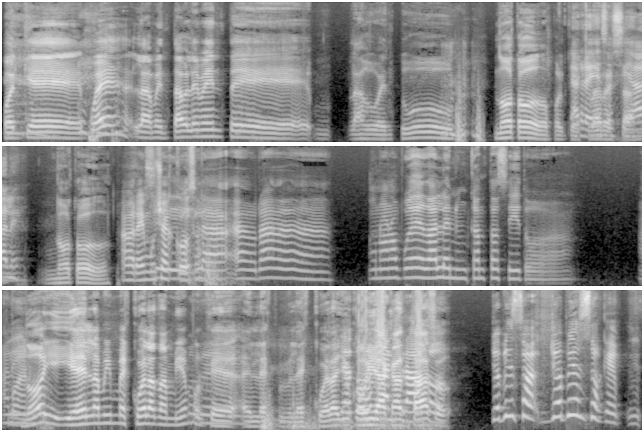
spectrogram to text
Porque, pues, lamentablemente, la juventud, no todo, porque Las redes claro está, sociales. no todo. Ahora hay muchas Sí, cosas. la- ahora uno no puede darle ni un cantacito a, Bueno. No, y, y es en la misma escuela también, porque Porque en la, la escuela ya yo cogía cantazos. Yo pienso, yo pienso que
